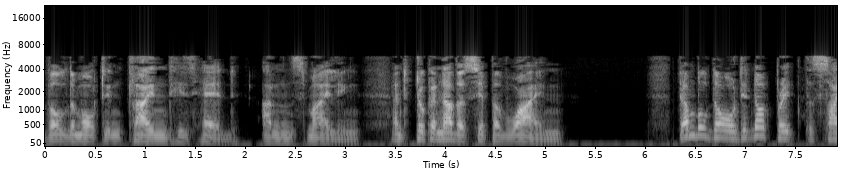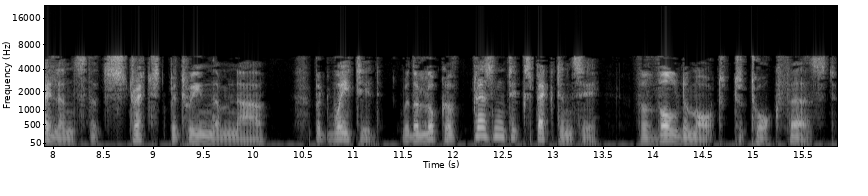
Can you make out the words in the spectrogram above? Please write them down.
Voldemort inclined his head, unsmiling, and took another sip of wine. Dumbledore did not break the silence that stretched between them now, but waited, with a look of pleasant expectancy, for Voldemort to talk first.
